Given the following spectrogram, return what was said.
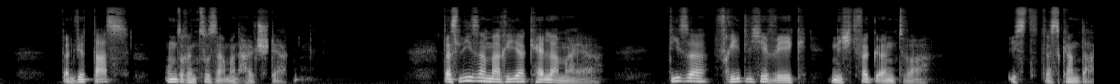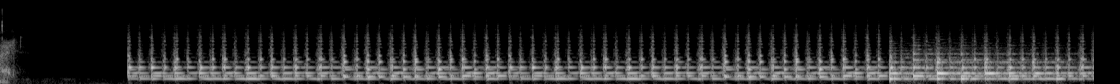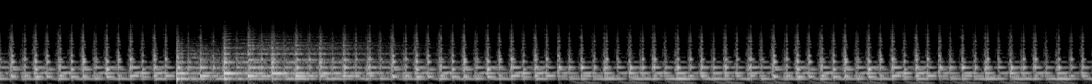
dann wird das unseren Zusammenhalt stärken. Dass Lisa Maria Kellermeier dieser friedliche Weg nicht vergönnt war, ist der Skandal.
